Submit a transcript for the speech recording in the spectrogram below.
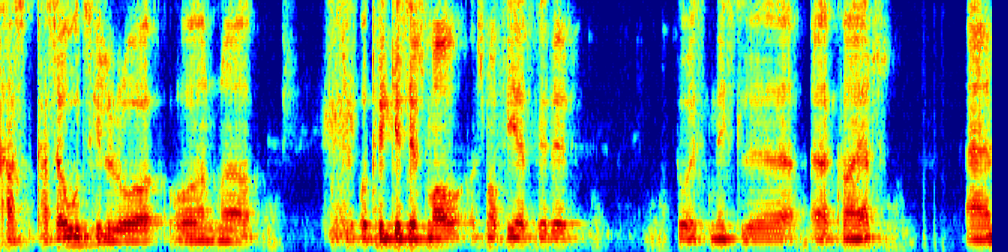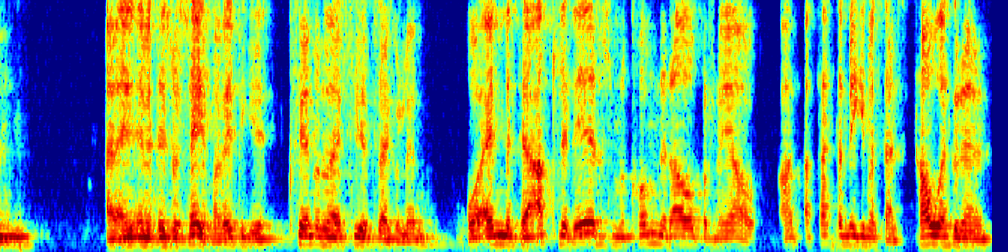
kassa, kassa út skilur og, og, og, og tryggja sér smá, smá fér fyrir þú veist neyslu eða, hvað er. En, en ein- einmitt eins og ég segi, maður veit ekki hvenær það er síðan sækulinn og einmitt þegar allir eru svona komnir á bara svona já, að, að þetta er mikið með sens þá einhvern veginn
